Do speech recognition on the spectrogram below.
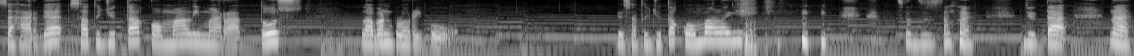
seharga 1 juta ribu udah satu juta koma lagi satu setengah juta. Nah,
